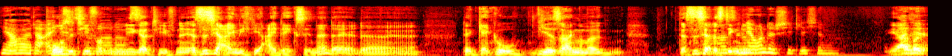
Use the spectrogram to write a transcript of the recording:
Ja, bei der Eidechse positiv und das. negativ. Ne? Es ist ja eigentlich die Eidechse, ne? Der, der, der Gecko. Wir sagen immer, das ist ja, das das Ding. sind ja du- unterschiedliche. ja, also- aber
